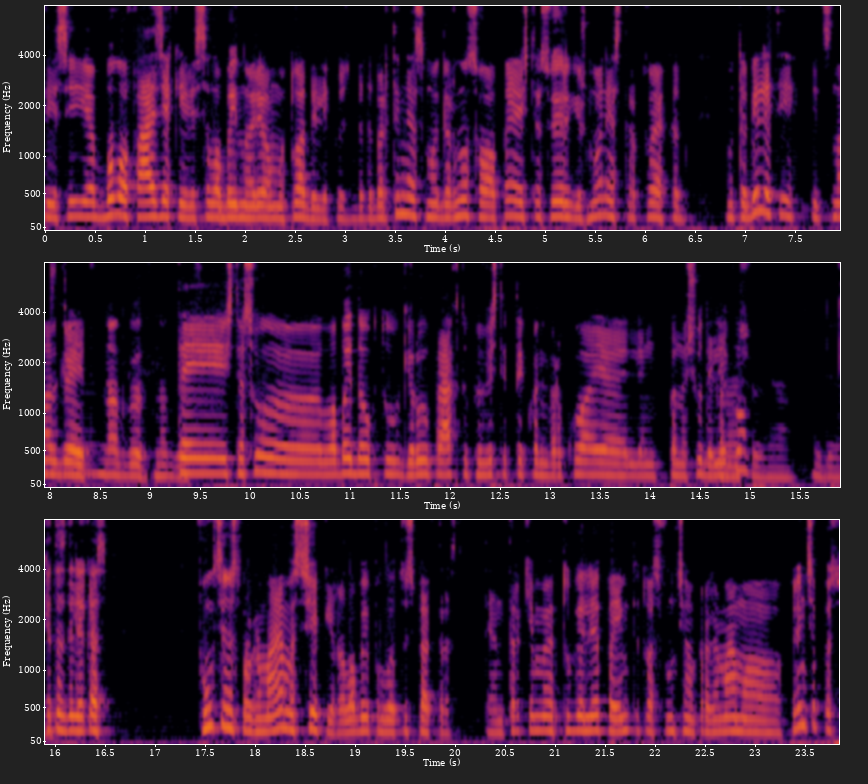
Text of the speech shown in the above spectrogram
tai jisai buvo fazė, kai visi labai norėjo mutuoti dalykus, bet dabartinis modernus OP iš tiesų irgi žmonės traktuoja, kad mutability it's not great. Not good, not good. Tai iš tiesų labai daug tų gerųjų praktikų vis tik tai konverkuoja link panašių dalykų. Panašių, idėjų. Kitas dalykas, funkcinis programavimas šiaip yra labai platus spektras. Ten, tarkim, tu gali paimti tuos funkcinio programavimo principus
